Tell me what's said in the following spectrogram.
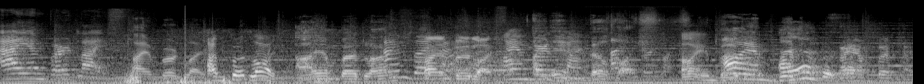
I am BirdLife. I am BirdLife. I'm BirdLife. I am BirdLife. I am BirdLife. I am BirdLife. BirdLife. I am BirdLife. I am BirdLife. I am BirdLife.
